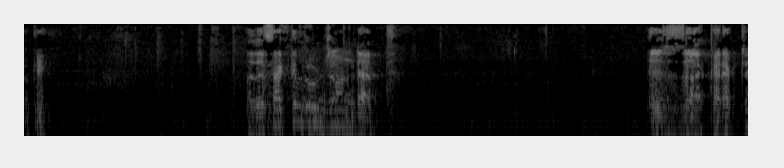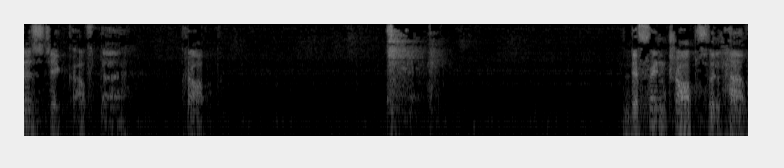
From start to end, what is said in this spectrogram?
Okay. Now the effective root zone depth is a characteristic of the crop. Different crops will have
